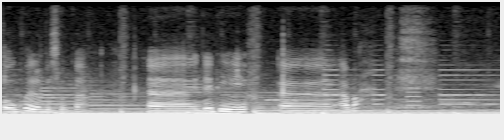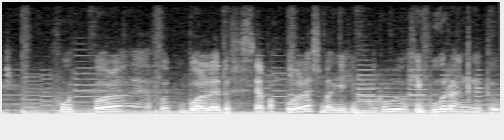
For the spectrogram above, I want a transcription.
oh gue lebih suka uh, jadi uh, apa football eh, football itu sepak bola sebagai hibur hiburan gitu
